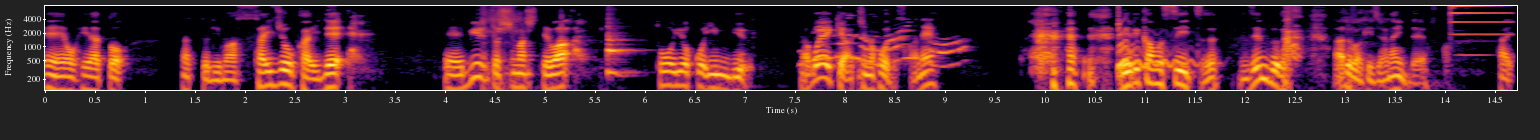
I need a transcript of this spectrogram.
えーお部屋となっております。最上階で、えビューとしましては、東横インビュー。名古屋駅はあっちの方ですかね。ウェルカムスイーツ？全部があるわけじゃないんだよ。はい。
